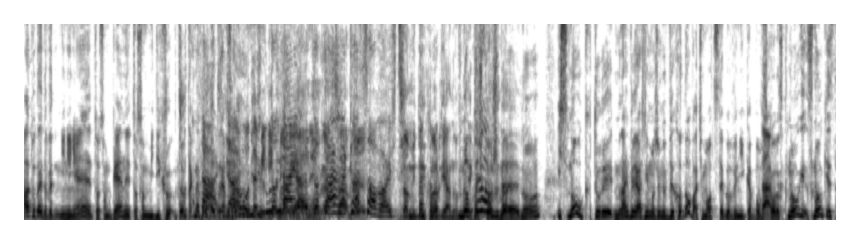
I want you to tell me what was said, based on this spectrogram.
A tutaj dowiad... nie, nie, nie, to są geny, to są midi To tak naprawdę Tak, te midi-chloriany. midi-chloriany. Totalna, totalna Wracamy klasowość. Do midichlorianów, jakiś koszmar. Naprawdę, no. I Snoke, który najwyraźniej możemy wyhodować moc z tego wynika, bo Tak. skoro Snoke, Snoke jest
